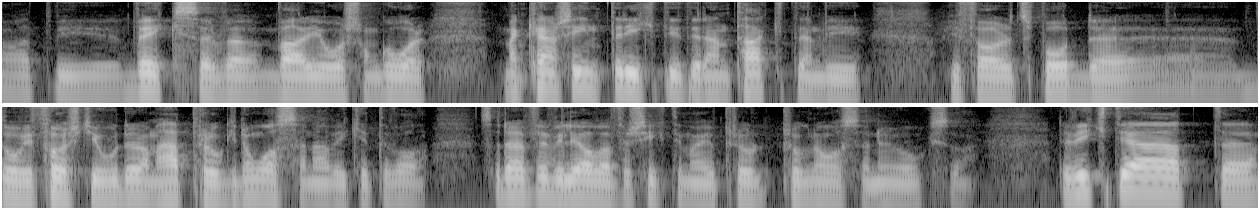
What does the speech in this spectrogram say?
och att vi växer va- varje år som går. Men kanske inte riktigt i den takten vi, vi förutspådde eh, då vi först gjorde de här prognoserna, vilket det var. Så därför vill jag vara försiktig med att göra pro- prognoser nu också. Det viktiga är att eh,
